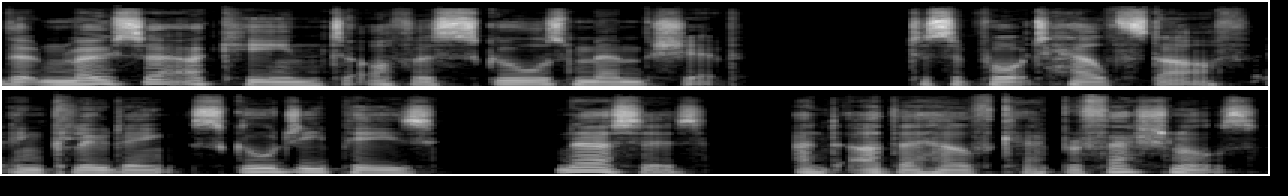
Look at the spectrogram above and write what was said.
that MOSA are keen to offer schools membership to support health staff, including school GPs, nurses, and other healthcare professionals.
